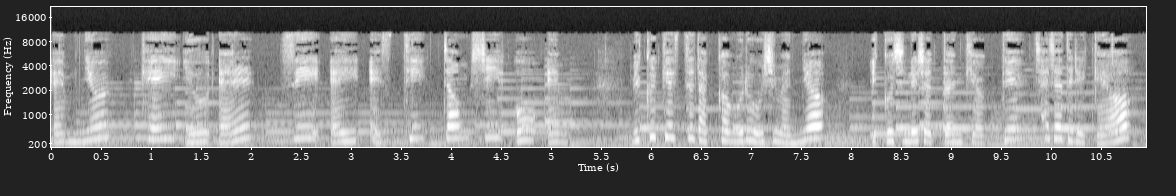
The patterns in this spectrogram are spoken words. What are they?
mukulcast.com 뮤클캐스트닷컴으로 오시면요. 잊고 지내셨던 기억들 찾아드릴게요.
